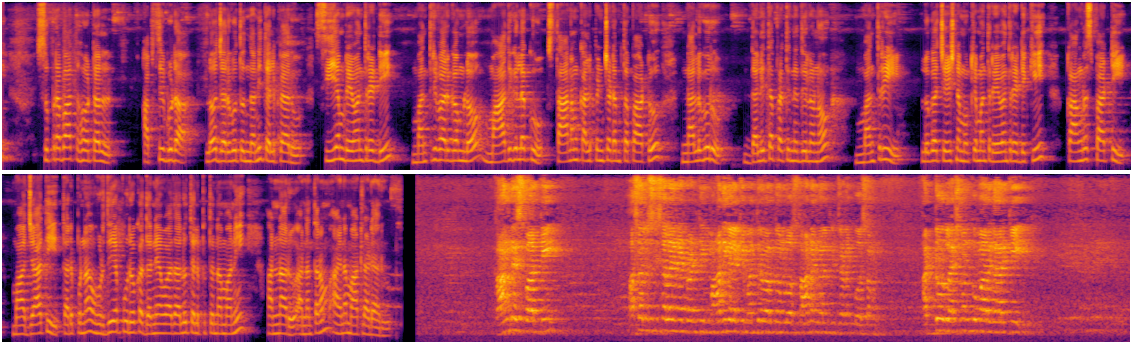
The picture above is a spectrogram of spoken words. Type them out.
సుప్రభాత్ హోటల్ అప్సిగూడలో జరుగుతుందని తెలిపారు. సీఎం రేవంత్ రెడ్డి మంత్రివర్గంలో మాదిగలకు స్థానం కల్పించడంతో పాటు నలుగురు దళిత ప్రతినిధులను మంత్రిలుగా చేసిన ముఖ్యమంత్రి రేవంత్ రెడ్డికి కాంగ్రెస్ పార్టీ మా జాతి తరపున హృదయపూర్వక ధన్యవాదాలు తెలుపుతున్నామని అన్నారు. అనంతరం ఆయన మాట్లాడారు. కాంగ్రెస్ పార్టీ అసలు సిసలైనటువంటి మాదిగలకి మంత్రివర్గంలో స్థానం కల్పించడం కోసం అడ్డూరు లక్ష్మణ్ కుమార్ గారికి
